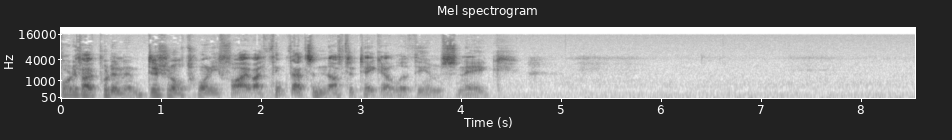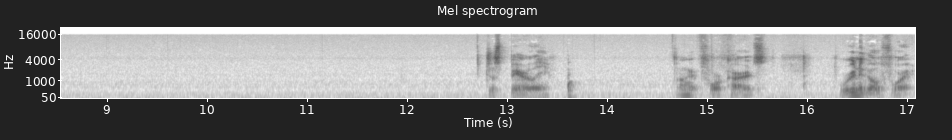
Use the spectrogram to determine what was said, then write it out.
45 put in an additional 25, I think that's enough to take out Lithium Snake. Just barely. I'll get four cards. We're going to go for it.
